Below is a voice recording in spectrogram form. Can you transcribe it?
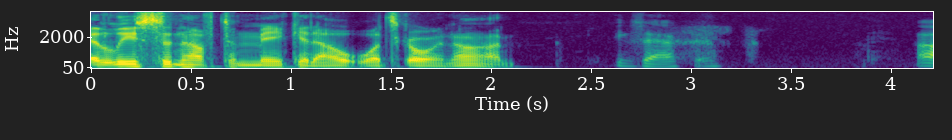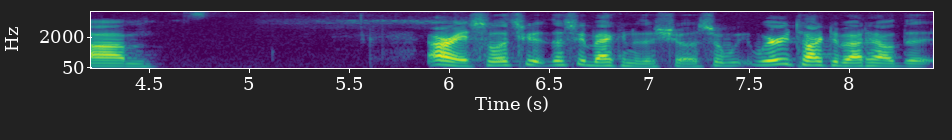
at least enough to make it out what's going on. exactly. Um, all right, so let's get let's get back into the show. So we, we already talked about how the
